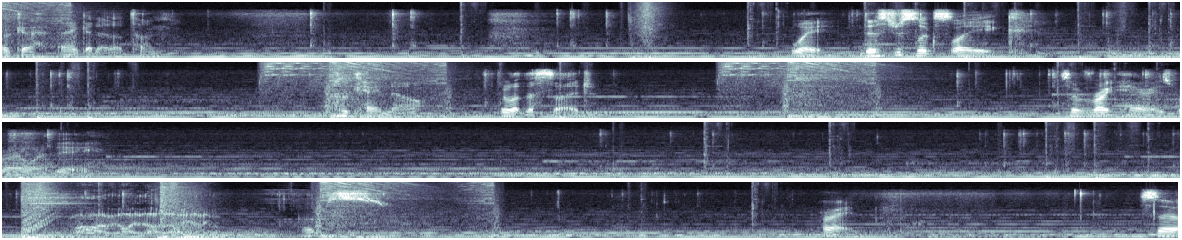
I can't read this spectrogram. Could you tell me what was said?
Okay, I ain't get it that time. This just looks like... Okay, no. What about this side? So right here is where I want to be.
